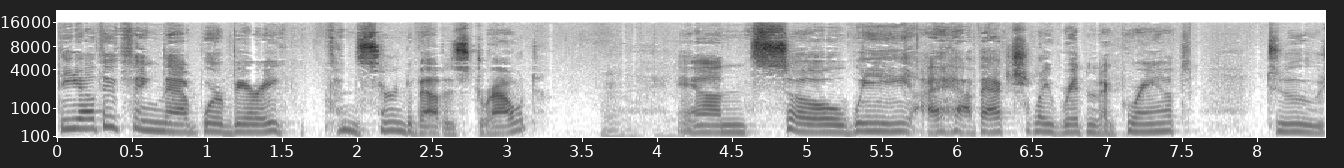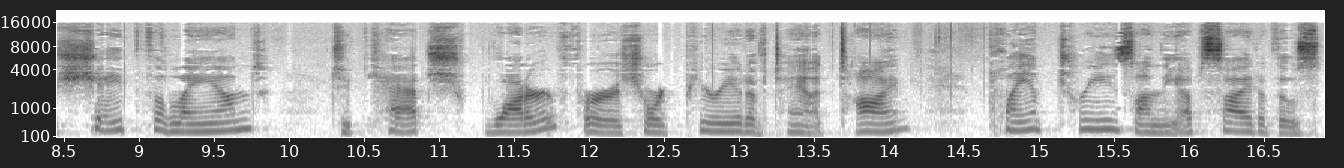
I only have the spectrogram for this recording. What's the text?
The other thing that we're very concerned about is drought. Mm-hmm. And so we I have actually written a grant to shape the land to catch water for a short period of time, plant trees on the upside of those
